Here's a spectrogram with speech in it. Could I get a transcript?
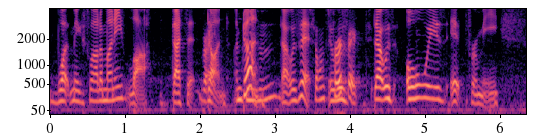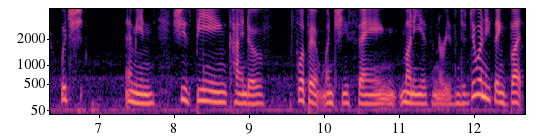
What makes a lot of money? Law. That's it. Right. Done. I'm done. Mm-hmm. That was it. Sounds it perfect. Was, that was always it for me, which, I mean, she's being kind of flippant when she's saying money isn't a reason to do anything, but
